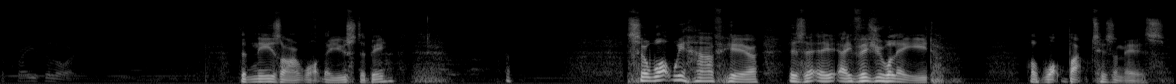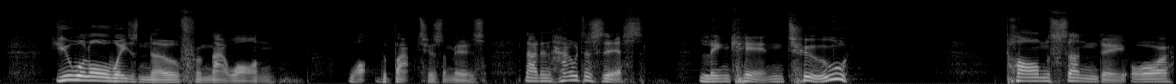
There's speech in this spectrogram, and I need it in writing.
to praise the Lord? The knees aren't what they used to be. so, what we have here is a, a visual aid of what baptism is. You will always know from now on what the baptism is. Now, then, how does this link in to Palm Sunday or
